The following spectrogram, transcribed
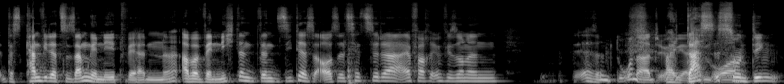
das kann wieder zusammengenäht werden, ne? Aber wenn nicht, dann, dann sieht das aus, als hättest du da einfach irgendwie so einen, ja, so einen Donut irgendwie. Weil das ist so ein Ding,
